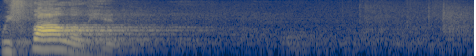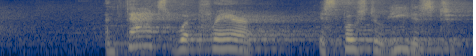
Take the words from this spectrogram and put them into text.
we follow Him. And that's what prayer is supposed to lead us to.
